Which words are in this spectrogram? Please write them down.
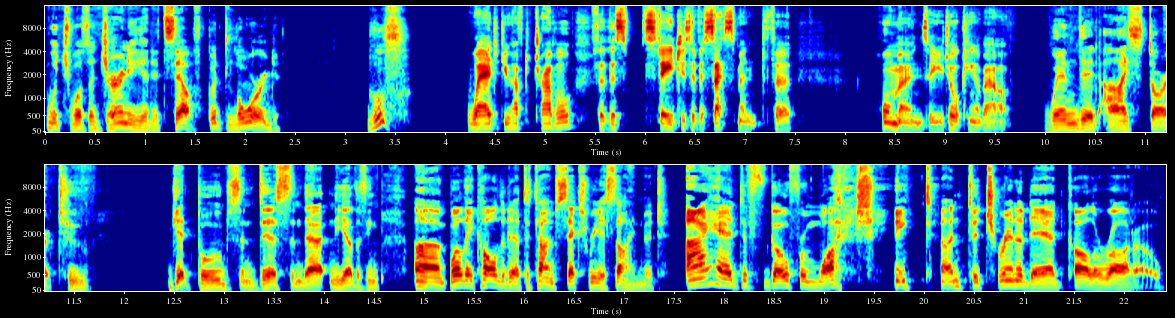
which was a journey in itself. Good Lord. Oof. Where did you have to travel for the stages of assessment for hormones? Are you talking about? when did I start to get boobs and this and that and the other thing? Um, well, they called it at the time sex reassignment. I had to f- go from Washington to Trinidad, Colorado.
